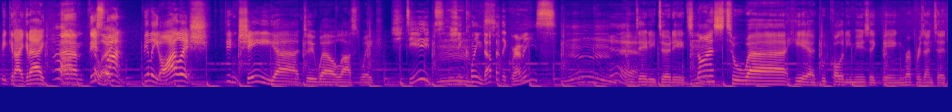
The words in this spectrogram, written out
Big g'day, g'day. Ah, um, this hello. one, Billie Eilish. Didn't she uh, do well last week? she did. She cleaned up at the Grammys. Mm, Yeah. Indeedy dirty. It's nice to uh, hear good quality music being represented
